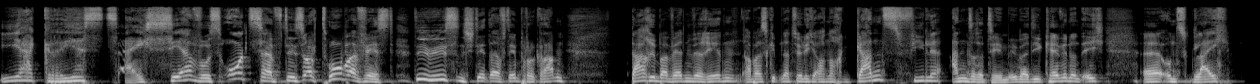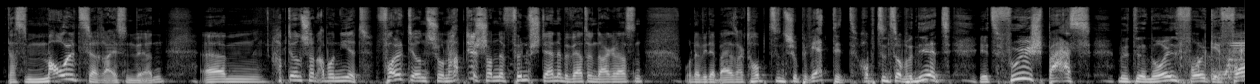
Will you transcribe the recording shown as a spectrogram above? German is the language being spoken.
Ja, grüßt's euch. Servus. Ozapft ist Oktoberfest. Die Wissen steht auf dem Programm. Darüber werden wir reden, aber es gibt natürlich auch noch ganz viele andere Themen, über die Kevin und ich äh, uns gleich das Maul zerreißen werden. Ähm, habt ihr uns schon abonniert? Folgt ihr uns schon? Habt ihr schon eine 5-Sterne-Bewertung dagelassen? Oder wie der Bayer sagt, habt uns schon bewertet? Habt uns abonniert? Jetzt viel Spaß mit der neuen Folge von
